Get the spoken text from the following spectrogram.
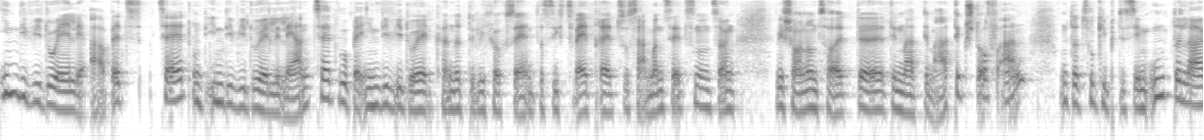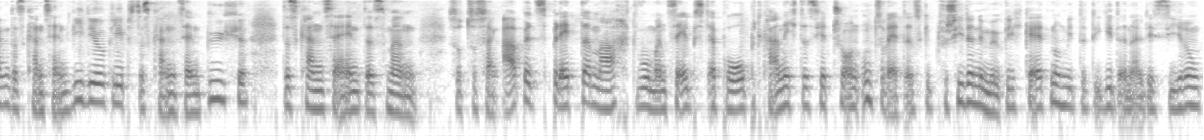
individuelle Arbeitszeit und individuelle Lernzeit, wobei individuell kann natürlich auch sein, dass sich zwei, drei zusammensetzen und sagen, wir schauen uns heute den Mathematikstoff an und dazu gibt es eben Unterlagen, das kann sein Videoclips, das kann sein Bücher, das kann sein, dass man sozusagen Arbeitsblätter macht, wo man selbst erprobt, kann ich das jetzt schon und so weiter. Es gibt verschiedene Möglichkeiten und mit der Digitalisierung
